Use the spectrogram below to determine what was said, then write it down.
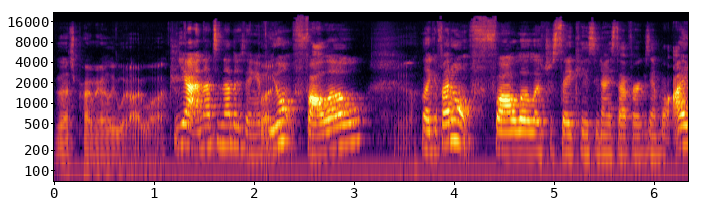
and that's primarily what I watch. Yeah, and that's another thing. If But- you don't follow. Like if I don't follow, let's just say Casey Neistat, for example, I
